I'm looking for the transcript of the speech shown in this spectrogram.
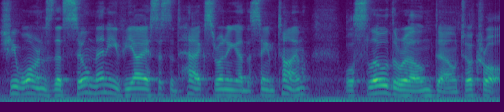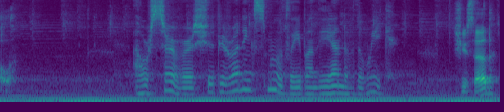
She warns that so many VI assisted hacks running at the same time will slow the realm down to a crawl. Our servers should be running smoothly by the end of the week. She said,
